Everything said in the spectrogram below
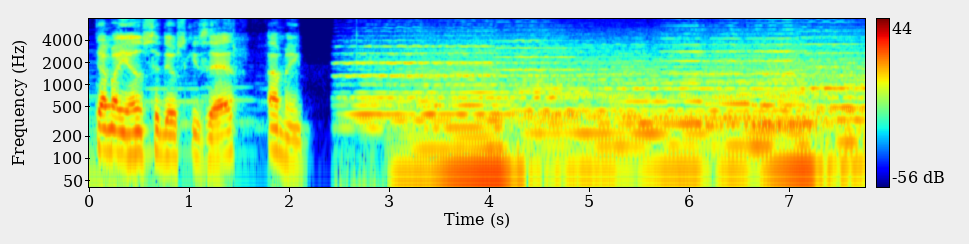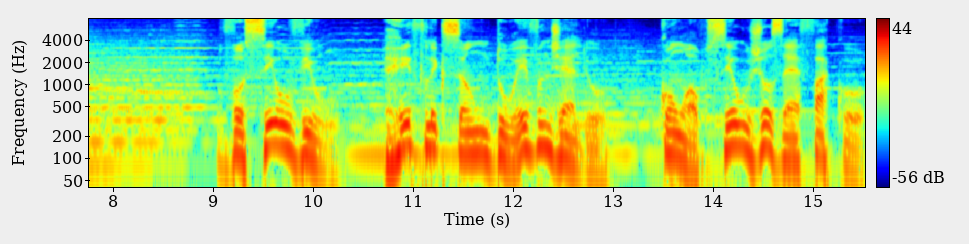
Até amanhã, se Deus quiser. Amém. Você ouviu Reflexão do Evangelho com ao seu José Faco.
